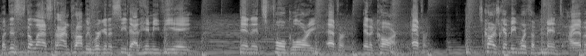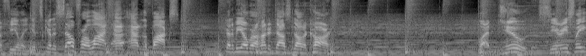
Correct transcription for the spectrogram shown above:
but this is the last time probably we're going to see that Hemi V8 in its full glory ever in a car, ever. This car's going to be worth a mint, I have a feeling. It's going to sell for a lot out, out of the box. It's going to be over a $100,000 car. But dude, seriously?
